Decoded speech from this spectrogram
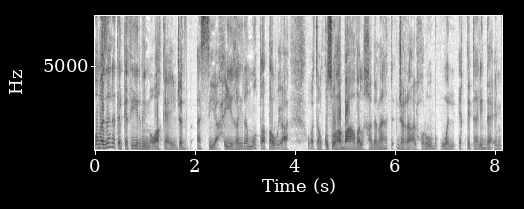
وما زالت الكثير من مواقع الجذب السياحي غير متطورة وتنقصها بعض الخدمات جراء الحروب والاقتتال الدائم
